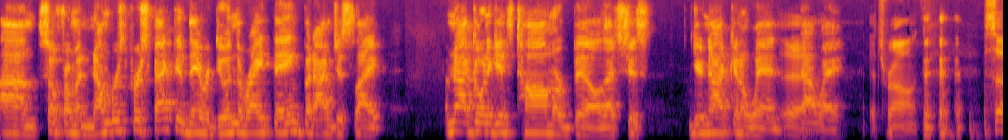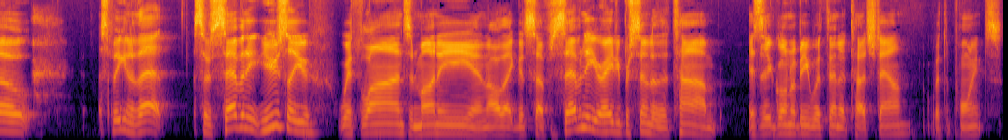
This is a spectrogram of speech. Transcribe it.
Um, so from a numbers perspective, they were doing the right thing, but I'm just like, I'm not going against Tom or Bill. That's just you're not going to win yeah, that way. It's wrong. so speaking of that, so 70 usually with lines and money and all that good stuff 70 or 80% of the time is it going to be within a touchdown with the points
